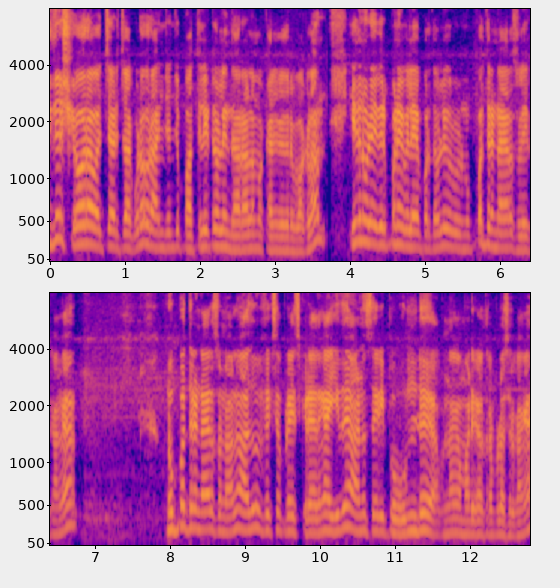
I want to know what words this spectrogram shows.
இது ஷியோராக வச்சு அடித்தா கூட ஒரு அஞ்சு அஞ்சு பத்து லிட்டர் வரையும் தாராளமாக கறவை எதிர்பார்க்கலாம். இதனுடைய விற்பனை விலையை பொறுத்தவரை ஒரு முப்பத்தி ரெண்டாயிரம் சொல்லியிருக்காங்க. முப்பத்தி ரெண்டாயிரம் சொன்னாலும் அதுவும் ஃபிக்ஸட் ப்ரைஸ் கிடையாதுங்க. இது அனுசரிப்பு உண்டு அப்படின்னாங்க மாட்டுக்கார தரப்பில் வச்சுருக்காங்க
